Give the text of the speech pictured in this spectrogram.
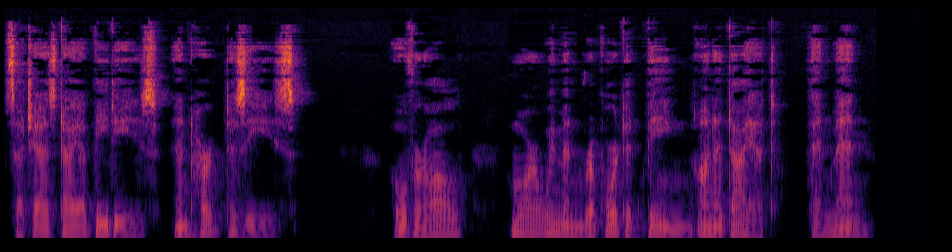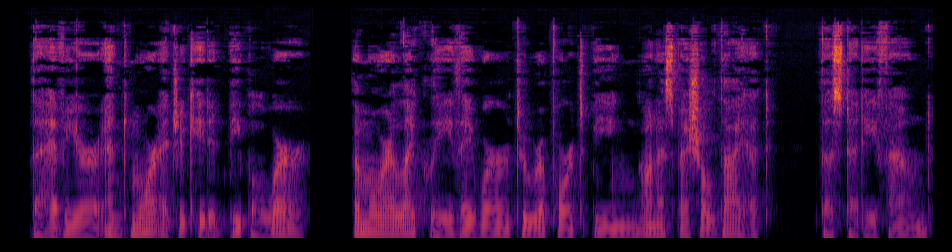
such as diabetes and heart disease. Overall, more women reported being on a diet than men. The heavier and more educated people were, the more likely they were to report being on a special diet, the study found.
